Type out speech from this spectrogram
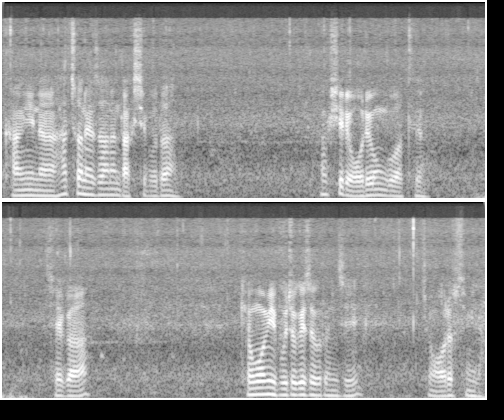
강이나 하천에서 하는 낚시보다 확실히 어려운 것 같아요. 제가 경험이 부족해서 그런지 좀 어렵습니다.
